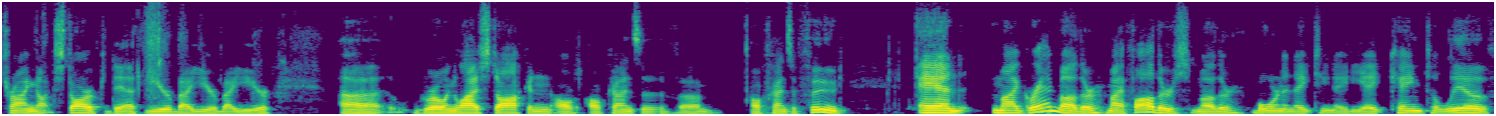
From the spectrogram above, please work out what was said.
trying not to starve to death year by year by year, uh, growing livestock and all, all kinds of um, all kinds of food. And my grandmother, my father's mother, born in 1888, came to live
